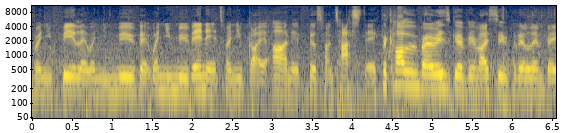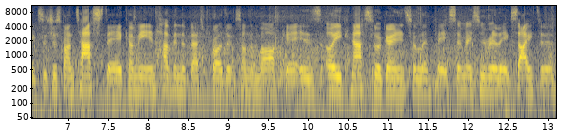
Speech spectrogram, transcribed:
when you feel it when you move it when you move in it when you've got it on it feels fantastic. The carbon pro is going to be my suit for the olympics which is fantastic. I mean having the best products on the market is all you can ask for going into olympics so it makes me really excited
